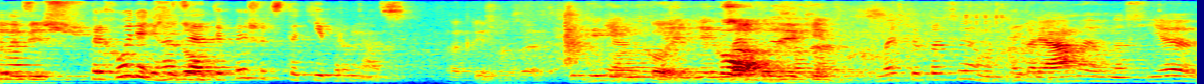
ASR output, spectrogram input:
люди нас більш приходять свідомо. газети, пишуть статті про нас. А крім газет. Які Ні, ну, додаткові? Якого заходи, вони які? знають? Ми співпрацюємо з лікарями, у нас є е,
